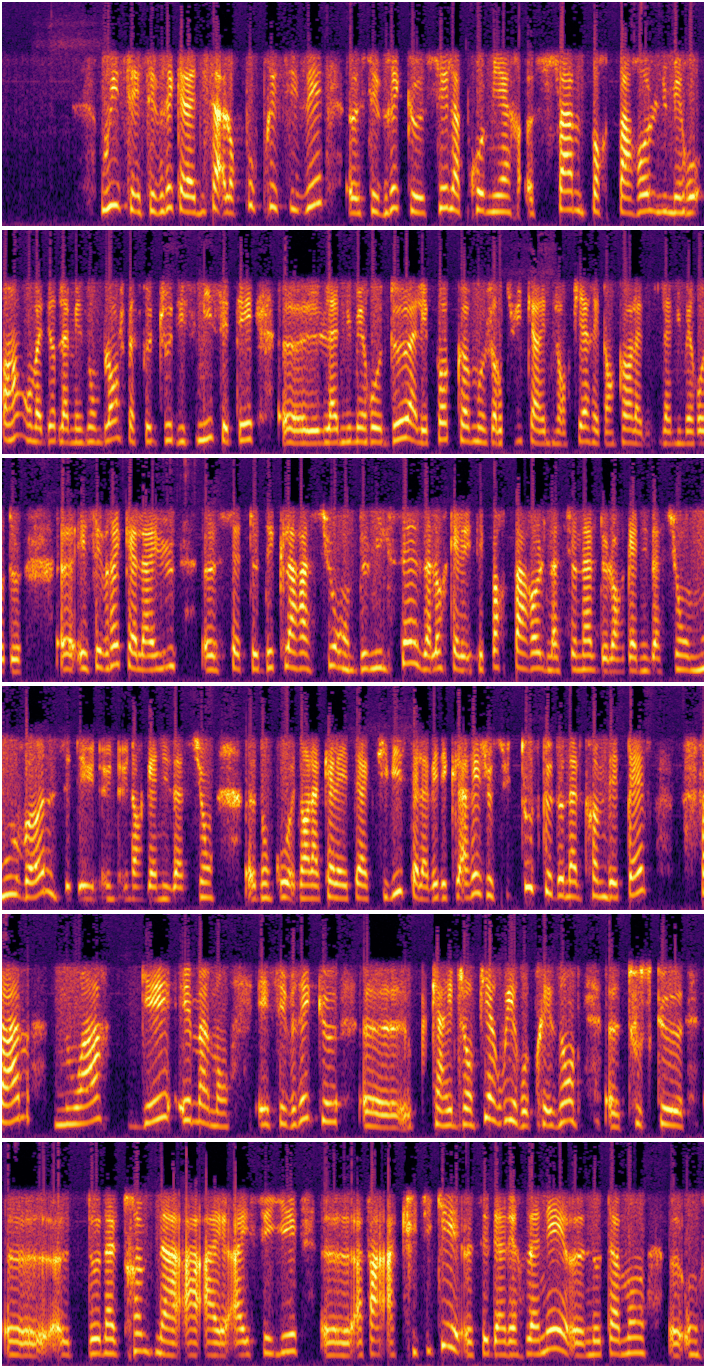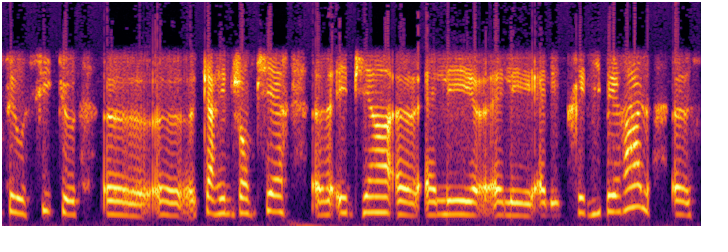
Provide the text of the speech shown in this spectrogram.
Oui, c'est vrai qu'elle a dit ça. Alors pour préciser, euh, c'est vrai que c'est la première femme porte-parole numéro un, on va dire, de la Maison Blanche, parce que Judy Smith était euh, la numéro deux à l'époque, comme aujourd'hui Karine Jean-Pierre est encore la, numéro deux. Euh, et c'est vrai qu'elle a eu cette déclaration en 2016, alors qu'elle était porte-parole nationale de l'organisation Move On. C'était une, une, organisation donc dans laquelle elle était activiste. Elle avait déclaré "Je suis tout ce que Donald Trump déteste." femme noire gay et maman. Et c'est vrai que euh, Karine Jean-Pierre, oui, représente euh, tout ce que euh, Donald Trump a, essayé, euh, enfin, a critiqué ces dernières années. notamment, on sait aussi que Karine Jean-Pierre, eh bien, elle est, elle est, elle est très libérale.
